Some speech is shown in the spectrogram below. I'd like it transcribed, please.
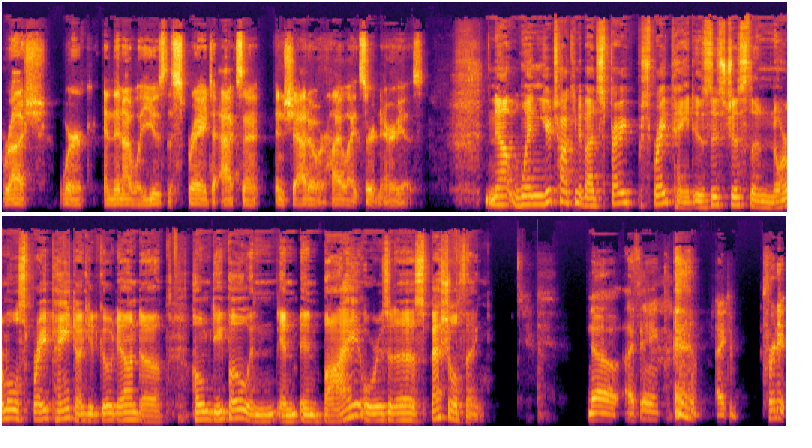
brush work and then I will use the spray to accent and shadow or highlight certain areas. Now, when you're talking about spray spray paint, is this just the normal spray paint I could go down to Home Depot and and, and buy, or is it a special thing? No, I think I could pretty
